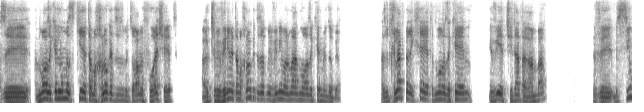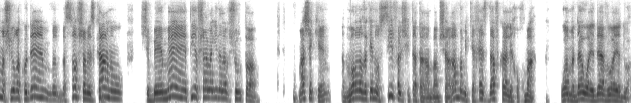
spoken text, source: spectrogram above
אז אדמו"ר הזקן לא מזכיר את המחלוקת הזאת בצורה מפורשת, אבל כשמבינים את המחלוקת הזאת, מבינים על מה אדמו"ר הזקן מדבר. אז בתחילת פרק ח', אדמו"ר הזקן הביא את שיטת הרמב"ם, ובסיום השיעור הקודם, בסוף שם הזכרנו שבאמת אי אפשר להגיד עליו שום תואר. מה שכן, אדמו"ר הזקן הוסיף על שיטת הרמב"ם, שהרמב"ם מתייחס דווקא לחוכמה. הוא המדע, הוא הידע והוא הידוע.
